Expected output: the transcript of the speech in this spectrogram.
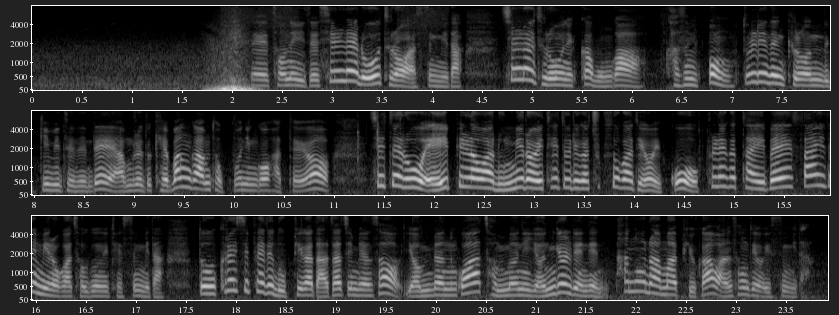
네, 저는 이제 실내로 들어왔습니다. 실내 들어오니까 뭔가 가슴이 뻥 뚫리는 그런 느낌이 드는데 아무래도 개방감 덕분인 것 같아요. 실제로 A필러와 룸미러의 테두리가 축소가 되어 있고 플래그 타입의 사이드 미러가 적용이 됐습니다. 또 크래시패드 높이가 낮아지면서 옆면과 전면이 연결되는 파노라마 뷰가 완성되어 있습니다.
